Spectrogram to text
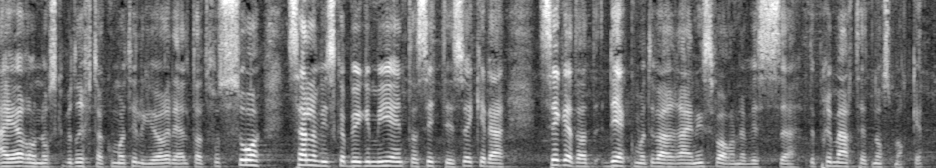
eiere og norske bedrifter kommer til å gjøre. i det hele tatt. For så, Selv om vi skal bygge mye intercity, så er ikke det sikkert at det kommer til å være regningssvarende hvis det primært er et norsk marked.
